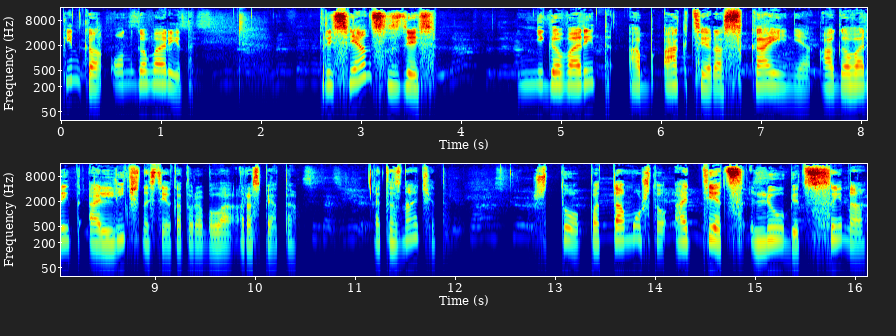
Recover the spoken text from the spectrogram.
Пинка, он говорит, пресьянс здесь не говорит об акте раскаяния, а говорит о личности, которая была распята. Это значит, что потому что отец любит сына,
